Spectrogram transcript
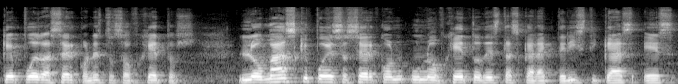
qué puedo hacer con estos objetos. Lo más que puedes hacer con un objeto de estas características es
